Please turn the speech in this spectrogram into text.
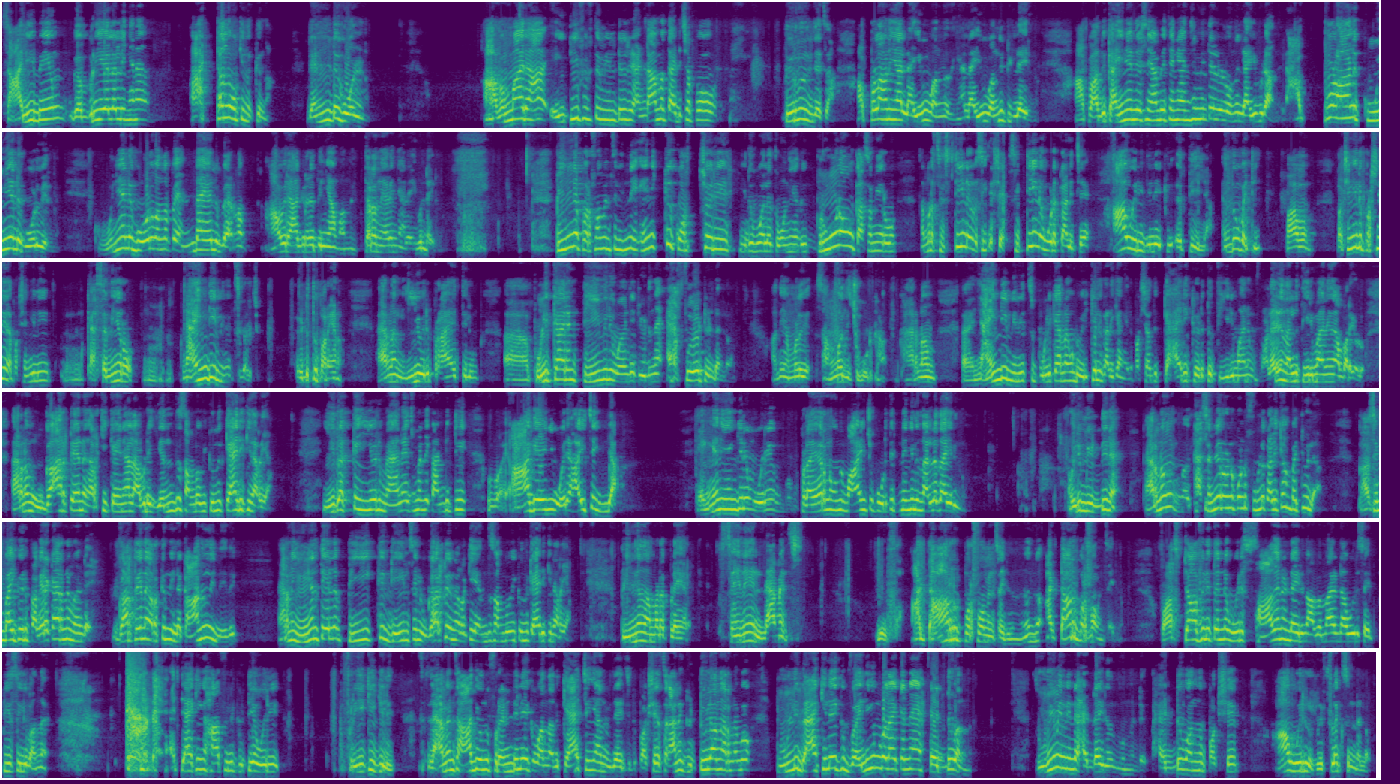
സാലിബയും ഗബ്രിയേലും ഇങ്ങനെ അട്ടം നോക്കി നിൽക്കുന്ന രണ്ട് ഗോളിനും അവന്മാർ ആ എയ്റ്റി ഫിഫ്ത് മിനിറ്റിൽ രണ്ടാമത്തെ അടിച്ചപ്പോ തീർന്നു വിചാരിച്ച അപ്പോഴാണ് ഞാൻ ലൈവ് വന്നത്. ഞാൻ ലൈവ് വന്നിട്ടില്ലായിരുന്നു. അപ്പൊ അത് കഴിഞ്ഞതിന് ശേഷം ഞാൻ വെച്ചാൽ ഇനി അഞ്ച് മിനിറ്റിലുള്ള ഒന്ന് ലൈവ് ഇടാൻ അപ്പോഴാണ് കൂനിയന്റെ ഗോൾ വരുന്നത്. കൂനിയന്റെ ഗോൾ വന്നപ്പോ എന്തായാലും വരണം. ആ ഒരു ആഗ്രഹത്തിൽ ഞാൻ വന്നു. ഇത്ര നേരം ഞാൻ ലൈവ് ഉണ്ടായിരുന്നു പിന്നെ പെർഫോമൻസിൽ ഇന്ന് എനിക്ക് കുറച്ചൊരു ഇതുപോലെ തോന്നിയത് ബ്രൂണവും കസമീറവും നമ്മുടെ സിസ്റ്റീന്റെ സിറ്റീന്റെ കൂടെ കളിച്ച ആ ഒരു ഇതിലേക്ക് എത്തിയില്ല. എന്തോ പറ്റി? പാവം. പക്ഷെങ്കിൽ പ്രശ്നമില്ല. പക്ഷെങ്കിൽ കസമീറോ നയന്റി മിനിറ്റ്സ് കളിച്ചു. എടുത്തു പറയണം. കാരണം ഈ ഒരു പ്രായത്തിലും പുള്ളിക്കാരൻ ടീമിന് വേണ്ടിയിട്ട് ഇടുന്ന എഫേർട്ട് ഉണ്ടല്ലോ. അത് നമ്മൾ സമ്മതിച്ചു കൊടുക്കണം. കാരണം നയന്റി മിനിറ്റ്സ് പുള്ളിക്കാരനെ കൊണ്ട് ഒരിക്കലും കളിക്കാൻ കഴിയില്ല. പക്ഷെ അത് ക്യാരിക്ക് എടുത്ത തീരുമാനം വളരെ നല്ല തീരുമാനം ഞാൻ പറയുള്ളൂ. കാരണം ഉഗാർട്ടേനെ ഇറക്കി കഴിഞ്ഞാൽ അവിടെ എന്ത് സംഭവിക്കുന്നു ക്യാരിക്കിന് അറിയാം. ഇതൊക്കെ ഈ ഒരു മാനേജ്മെന്റ് കണ്ടിട്ട് ആകെ ഇനി ഒരാഴ്ച ഇല്ല. എങ്ങനെയെങ്കിലും ഒരു പ്ലെയറിനെ ഒന്ന് വാങ്ങിച്ചു കൊടുത്തിട്ടുണ്ടെങ്കിൽ നല്ലതായിരുന്നു. ഒരു മിഡിനെ കാരണം കസമീറോനെ കൊണ്ട് ഫുള്ള് കളിക്കാൻ പറ്റൂല. കാസിം ബായിക്ക് ഒരു പകരക്കാരന് വേണ്ടേ? ഉഗാർട്ടേനെ ഇറക്കുന്നില്ല കാണുന്നില്ല ഇത്. കാരണം ഇങ്ങനത്തെ എല്ലാം പീക്ക് ഗെയിംസിൽ ഉഗാർട്ടൻ ഇറക്കി എന്ത് സംഭവിക്കുന്നു കാരിക്കിന് അറിയാം. പിന്നെ നമ്മുടെ പ്ലെയർ സെനെ ലാമൻസ് അടാറ് പെർഫോമൻസ് ആയിരുന്നു. അടാറ് പെർഫോമൻസ് ആയിരുന്നു. ഫസ്റ്റ് ഹാഫിൽ തന്നെ ഒരു സാധനം ഉണ്ടായിരുന്നു അവന്മാരുടെ ആ ഒരു സെറ്റ് പീസിൽ വന്ന്. അറ്റാക്കിംഗ് ഹാഫിൽ കിട്ടിയ ഒരു ഫ്രീ കിക്കിൽ ലാമൻസ് ആദ്യം ഒന്ന് ഫ്രണ്ടിലേക്ക് വന്ന് അത് ക്യാച്ച് ചെയ്യാന്ന് വിചാരിച്ചിട്ട്. പക്ഷെ സാധനം കിട്ടൂല എന്ന് പറഞ്ഞപ്പോ പുള്ളി ബാക്കിലേക്ക് വലിയുമ്പോഴേക്ക് തന്നെ ഹെഡ് വന്നു. സുവിമിന്റെ ഹെഡ് ആയിരുന്നു തോന്നുന്നുണ്ട്. ഹെഡ് വന്നു പക്ഷേ ആ ഒരു റിഫ്ലക്സ് ഉണ്ടല്ലോ.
